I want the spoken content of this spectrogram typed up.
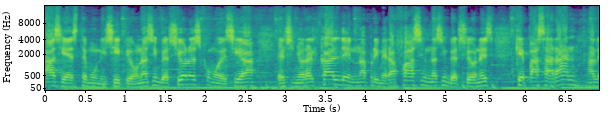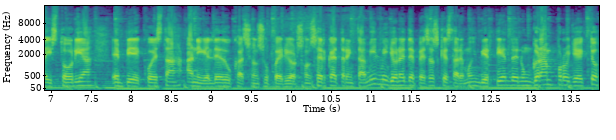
hacia este municipio. Unas inversiones, como decía el señor alcalde, en una primera fase, unas inversiones que pasarán a la historia en Piedecuesta a nivel de educación superior. Son cerca de 30 mil millones de pesos que estaremos invirtiendo en un gran proyecto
